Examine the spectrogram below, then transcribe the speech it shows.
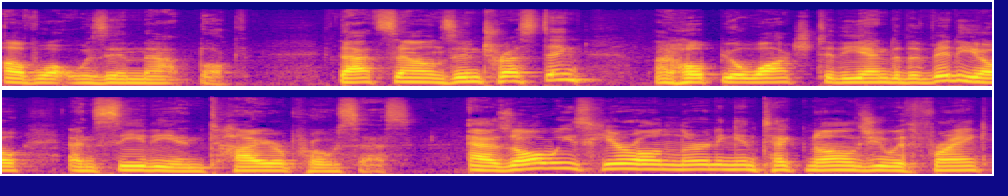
of what was in that book. That sounds interesting? I hope you'll watch to the end of the video and see the entire process. As always, here on Learning and Technology with Frank,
